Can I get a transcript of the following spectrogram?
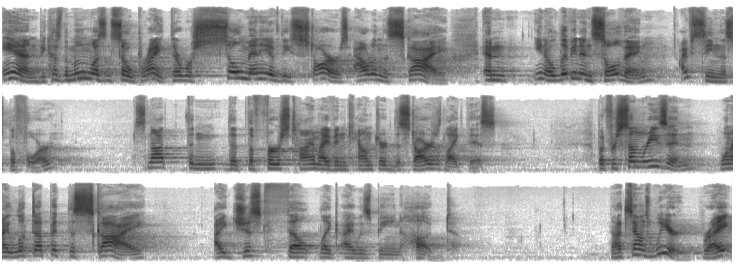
And because the moon wasn't so bright, there were so many of these stars out in the sky. And, you know, living in Solvang, I've seen this before. It's not the, the, the, first time I've encountered the stars like this. But for some reason, when I looked up at the sky, I just felt like I was being hugged. Now, that sounds weird, right?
